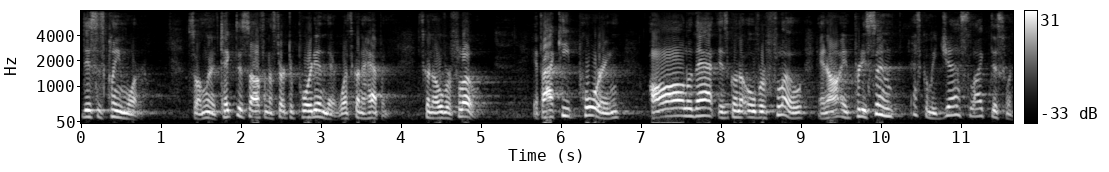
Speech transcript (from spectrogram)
This is clean water. So I'm going to take this off and I start to pour it in there. What's going to happen? It's going to overflow. If I keep pouring, all of that is going to overflow, and, all, and pretty soon, that's going to be just like this one.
